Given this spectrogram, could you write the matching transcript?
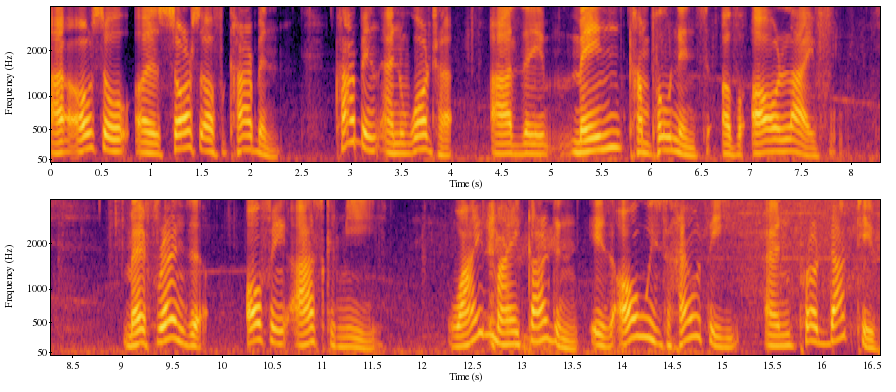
are also a source of carbon. Carbon and water are the main components of our life. My friends often ask me why my garden is always healthy and productive.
